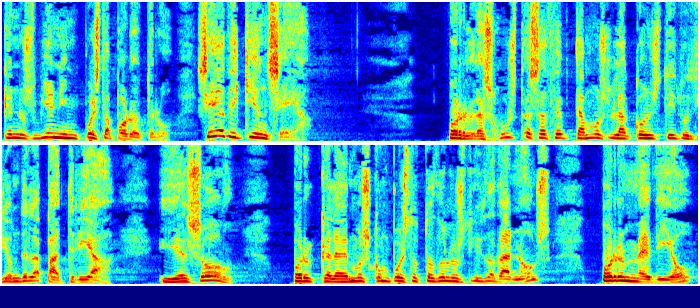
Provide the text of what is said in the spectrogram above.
que nos viene impuesta por otro, sea de quien sea. Por las justas aceptamos la constitución de la patria, y eso porque la hemos compuesto todos los ciudadanos por medio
